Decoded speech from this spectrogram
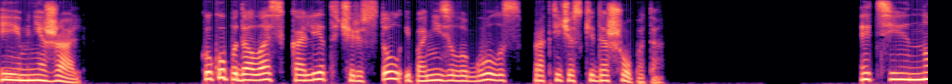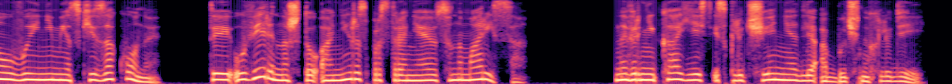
И мне жаль. Коко подалась к Калет через стол и понизила голос практически до шепота. Эти новые немецкие законы, ты уверена, что они распространяются на Мариса? Наверняка есть исключения для обычных людей.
